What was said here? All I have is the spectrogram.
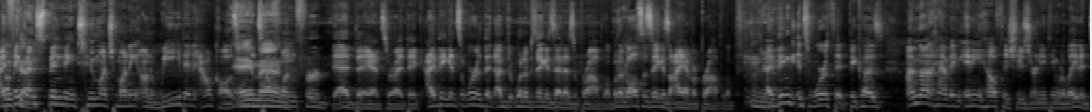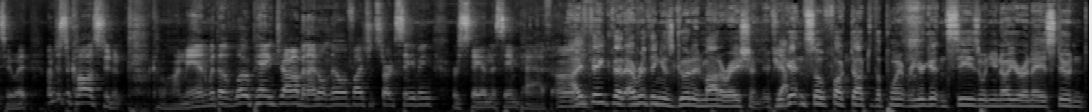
I think I'm spending too much money on weed and alcohol. It's a tough one for Ed to answer. I think. I think it's worth it. I'm, what I'm saying is Ed has a problem. What I'm also saying is I have a problem. I think it's worth it because I'm not having any health issues or anything related to it. I'm just a college student. Come on, man, with a low paying job, and I don't know if I should start saving or stay on the same path. Um, I think that everything is good in moderation. If you're Yeah. getting so fucked up to the point where you're getting C's when you know you're an A student,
